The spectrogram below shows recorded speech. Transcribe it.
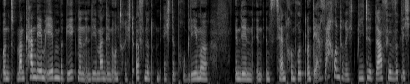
Und man kann dem eben begegnen, indem man den Unterricht öffnet und echte Probleme in den, in, ins Zentrum rückt. Und der Sachunterricht bietet dafür wirklich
